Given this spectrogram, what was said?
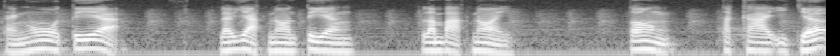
แต่โง่เตี้ย แล้วอยากนอนเตียงลำบากหน่อย ต้องตะกายอีกเยอะ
